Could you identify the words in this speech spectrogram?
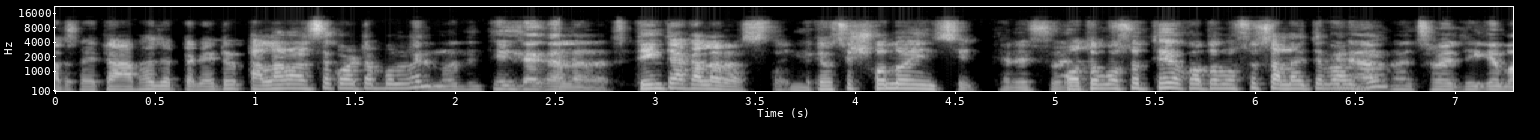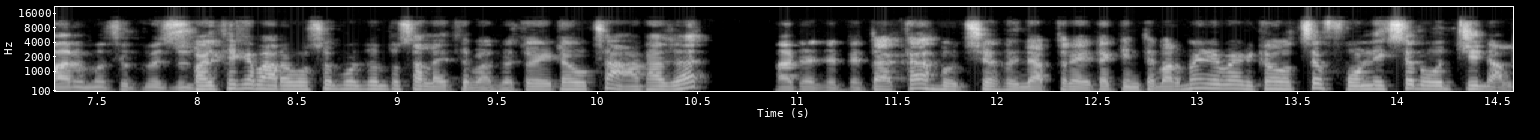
আচ্ছা এটা আট হাজার টাকা। এটার কালার আছে কয়টা বললেন? তিনটা কালার আছে। তিনটা কালার আছে। এটা হচ্ছে ষোলো ইঞ্চি। কত বছর থেকে কত বছর চালাইতে পারবে? ছয় থেকে বারো বছর পর্যন্ত। ছয় থেকে বারো বছর পর্যন্ত চালাইতে পারবে। তো এটা হচ্ছে আট হাজার টাকা টাকা হচ্ছে হইলে আপনারা এটা কিনতে পারবেন এবং এটা হচ্ছে ফোনিক্স এর original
